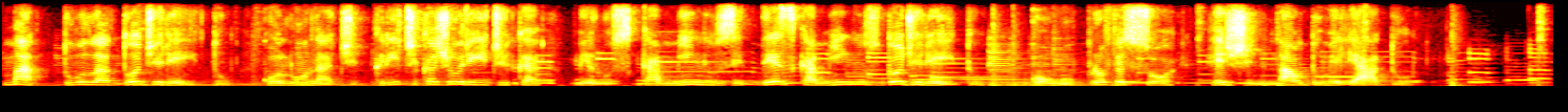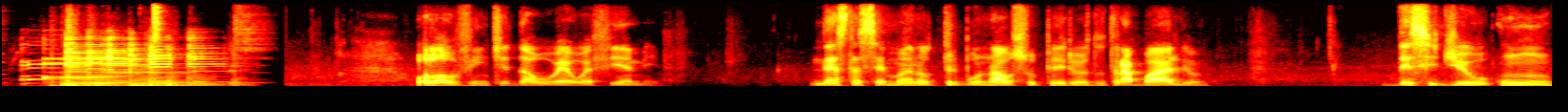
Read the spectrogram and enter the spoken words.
Matula do Direito, coluna de crítica jurídica pelos caminhos e descaminhos do direito, com o professor Reginaldo Melhado. Olá, ouvinte da UEL FM. Nesta semana, o Tribunal Superior do Trabalho decidiu um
